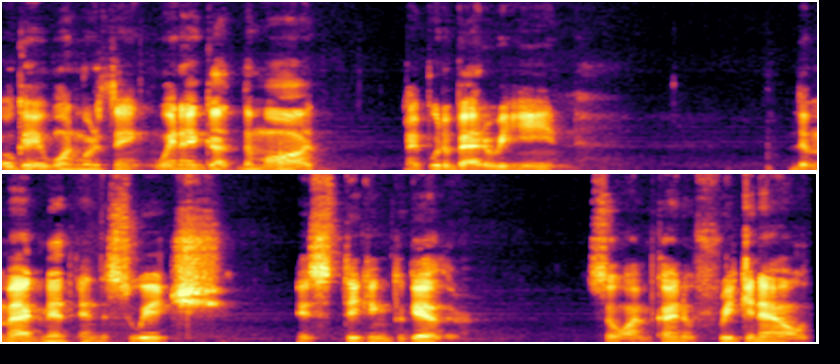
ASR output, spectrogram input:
Okay, one more thing. When I got the mod, I put a battery in. The magnet and the switch is sticking together. So I'm kind of freaking out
